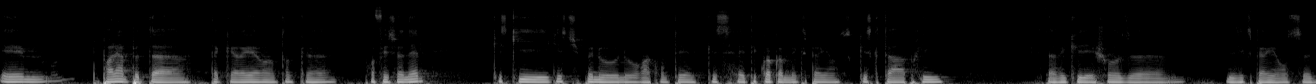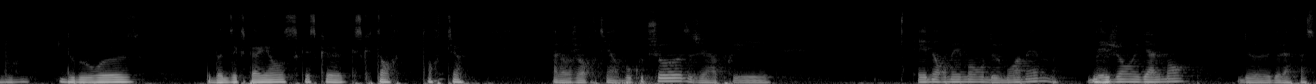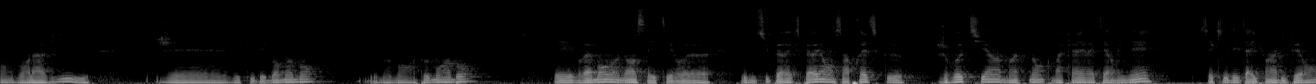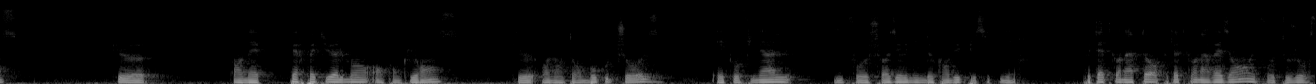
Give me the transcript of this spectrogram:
Et hum, pour parler un peu de ta, ta carrière en tant que professionnel, qu'est-ce qui, qu'est-ce que tu peux nous, nous raconter? Qu'est-ce, Ça a été quoi comme expérience? Qu'est-ce que tu as appris? Est-ce que tu as vécu des choses, euh, des expériences dou- douloureuses, des bonnes expériences? Qu'est-ce que qu'est-ce que tu en, retiens? Alors j'en retiens beaucoup de choses, j'ai appris énormément de moi-même, des Mhm. gens également, de, de la façon de voir la vie. J'ai vécu des bons moments, des moments un peu moins bons. Et vraiment, non, ça a été une super expérience. Après, ce que je retiens maintenant que ma carrière est terminée, c'est que les détails font la différence, que on est perpétuellement en concurrence, que on entend beaucoup de choses et qu'au final, il faut choisir une ligne de conduite puis s'y tenir. Peut-être qu'on a tort, peut-être qu'on a raison, il faut toujours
